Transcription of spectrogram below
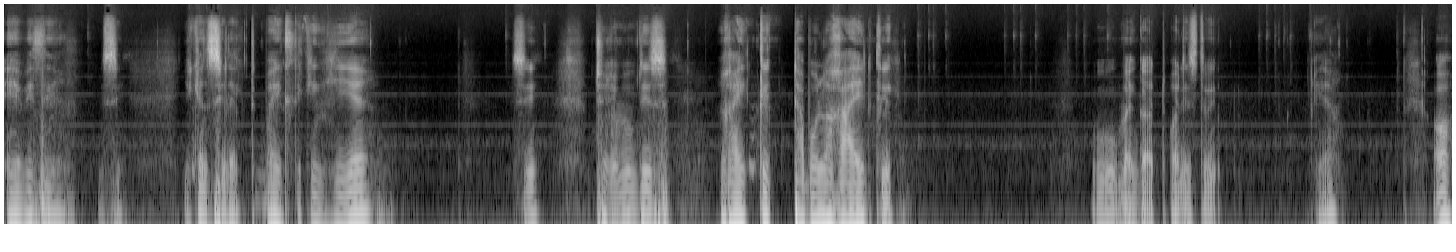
everything you see. You can select by clicking here see. To remove this right click double right click oh my god what is doing? Yeah oh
